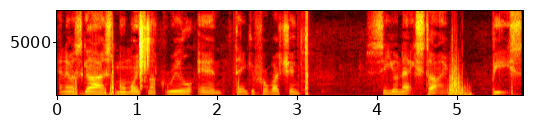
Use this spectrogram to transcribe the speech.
Anyways guys, Momo is not real and thank you for watching. See you next time. Peace.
